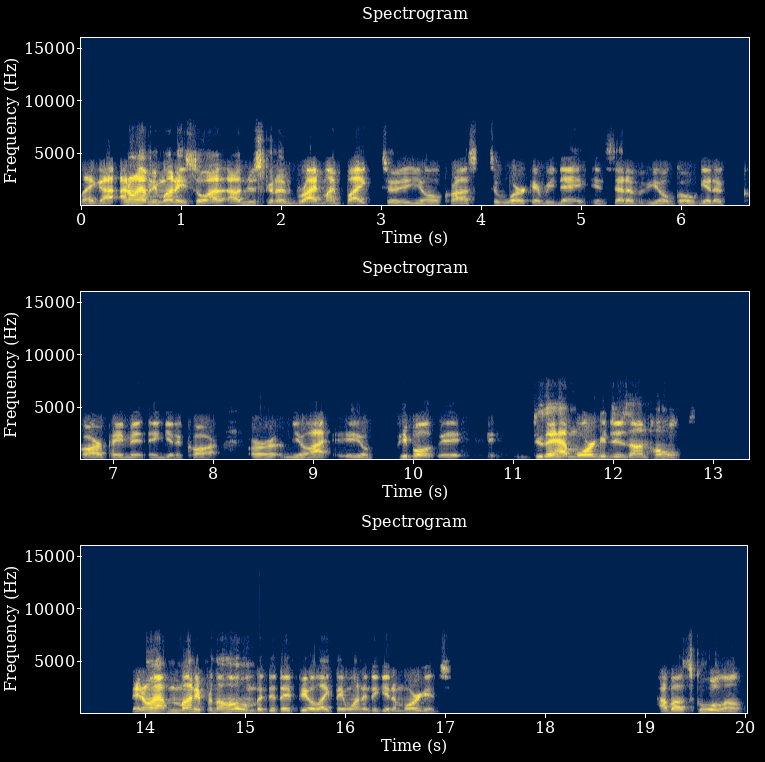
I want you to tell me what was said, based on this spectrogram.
Like, I, I don't have any money, so I, I'm just going to ride my bike to, you know, cross to work every day instead of, you know, go get a car payment and get a car. Or, you know, I, you know, people, it, eh, do they have mortgages on homes? They don't have the money for the home, but did they feel like they wanted to get a mortgage? How about school loans?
